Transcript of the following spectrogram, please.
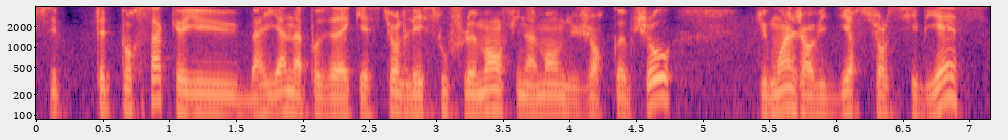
c'est peut-être pour ça que bah, Yann a posé la question de l'essoufflement finalement du genre cop show. Du moins, j'ai envie de dire sur le CBS,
